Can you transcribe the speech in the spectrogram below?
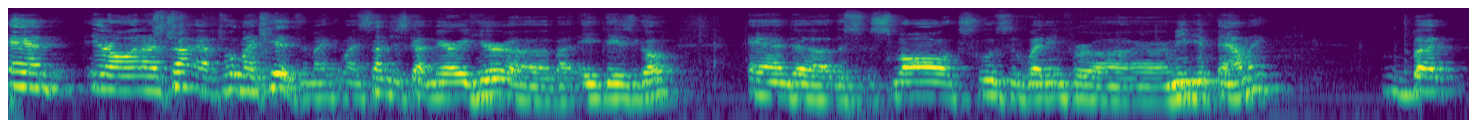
And, you know, and I've I've told my kids, and my, my son just got married here uh, about eight days ago, and uh, this small exclusive wedding for our immediate family. But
